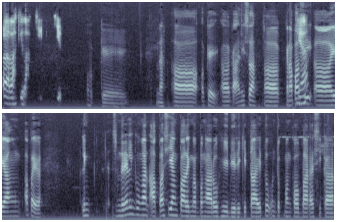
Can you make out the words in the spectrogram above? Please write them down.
eh, laki-laki. Gitu. Oke. Nah, eh, oke, eh, Kak Anissa, eh, kenapa Ya. sih eh, yang apa ya ling- sebenarnya lingkungan apa sih yang paling mempengaruhi diri kita itu untuk mengkomparasikan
